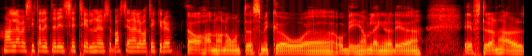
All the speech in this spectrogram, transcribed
han lär väl sitta lite risigt till nu Sebastian, eller vad tycker du? Ja, han har nog inte så mycket att, eh, att be om längre. Det, efter den här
